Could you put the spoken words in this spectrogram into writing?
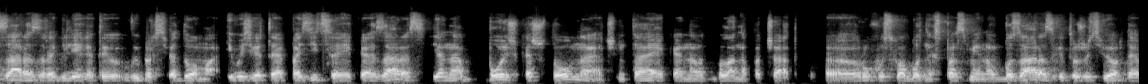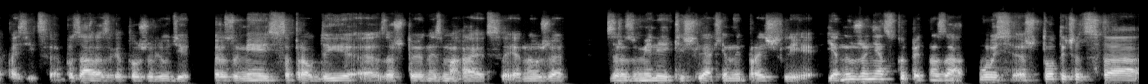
зараз зрабілі гэты выбор свядома. І вось гэтая пазіцыя якая зараз яна больш каштоўная чым тая якая нават была на пачатку руху свабодных спортсменаў бо зараз гэта ўжо цвёрдая пазіцыя бо зараз гэта ўжо людзі разумеюць сапраўды за што яны змагаюцца. Яны уже зразумелі які шлях яны прайшлі. Яны ўжо не адступяць назад. Вось што тычыцца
